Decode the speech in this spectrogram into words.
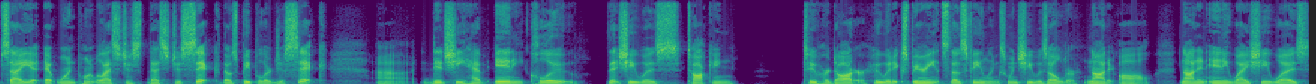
say at, at one point, well, that's just, that's just sick. Those people are just sick. Uh, did she have any clue that she was talking to her daughter who would experience those feelings when she was older? Not at all. Not in any way. She was,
